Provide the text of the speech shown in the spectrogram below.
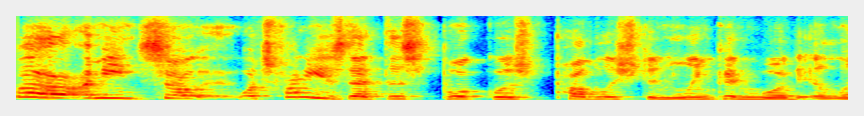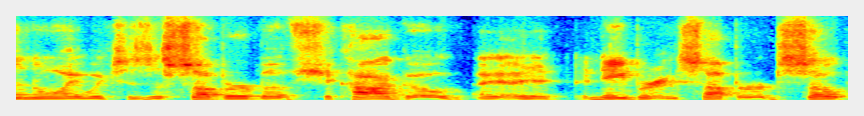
Well, I mean, so what's funny is that this book was published in Lincolnwood, Illinois, which is a suburb of Chicago, a, a neighboring suburb. So,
